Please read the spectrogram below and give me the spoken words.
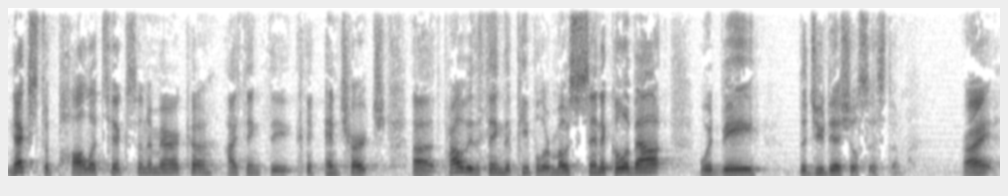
Next to politics in America, I think the, and church, uh, probably the thing that people are most cynical about would be the judicial system, right?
